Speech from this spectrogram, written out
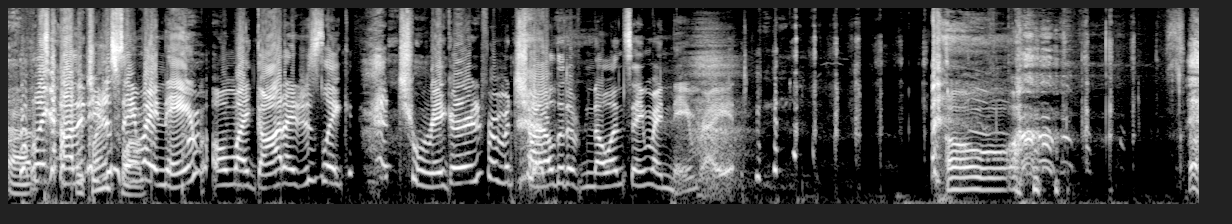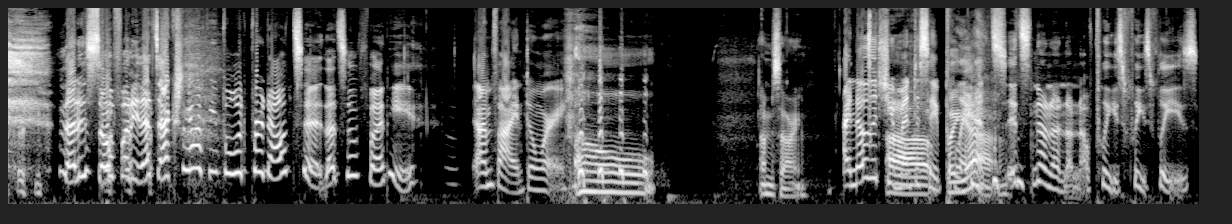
Like, how the did you just say my name? Oh my god, I just like triggered from a childhood of no one saying my name right. Oh, That is so funny. That's actually how people would pronounce it. That's so funny. I'm fine. Don't worry. oh. I'm sorry. I know that you meant to Uh, say but yeah. plants. It's no, no, no, no. Please, please, please.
